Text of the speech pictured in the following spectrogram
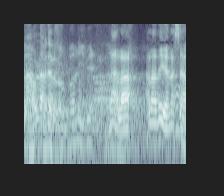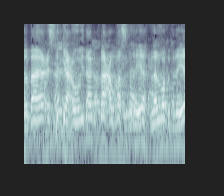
ما هو لا لا لا. على ذي نفسها البائع استرجاعه إذا باع الغصب ذي للوقف ذي.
